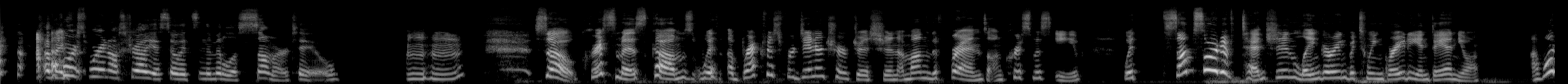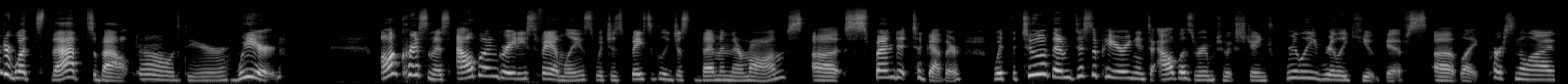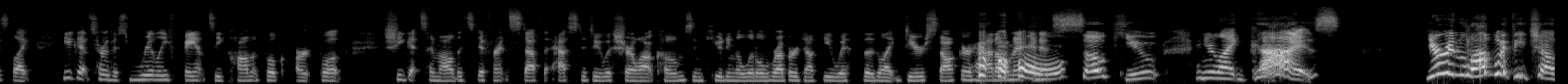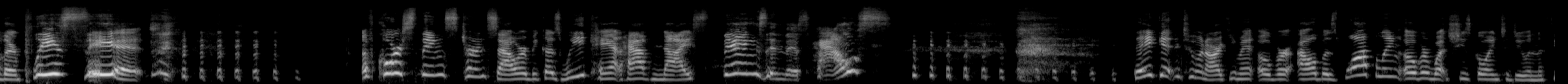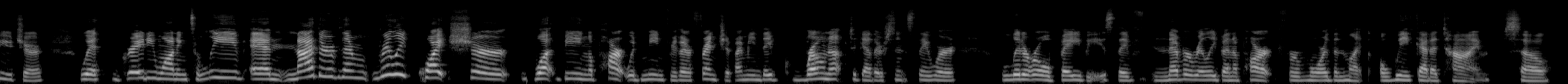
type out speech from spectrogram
Of course, we're in Australia, so it's in the middle of summer too. Mm Mhm. So, Christmas comes with a breakfast for dinner tradition among the friends on Christmas Eve some sort of tension lingering between Grady and Daniel. I wonder what that's about. Oh dear. Weird. On Christmas, Alba and Grady's families, which is basically just them and their moms, uh, spend it together, with the two of them disappearing into Alba's room to exchange really, really cute gifts. Uh, like personalized, like he gets her this really fancy comic book art book. She gets him all this different stuff that has to do with Sherlock Holmes, including a little rubber ducky with the like deer stalker hat on it, and it's so cute. And you're like, guys, you're in love with each other. Please see it. of course, things turn sour because we can't have nice things in this house. they get into an argument over Alba's waffling over what she's going to do in the future, with Grady wanting to leave, and neither of them really quite sure what being apart would mean for their friendship. I mean, they've grown up together since they were literal babies. They've never really been apart for more than like a week at a time. So,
